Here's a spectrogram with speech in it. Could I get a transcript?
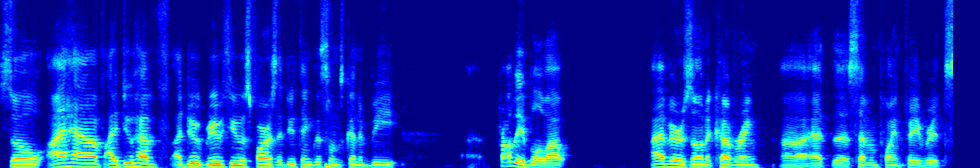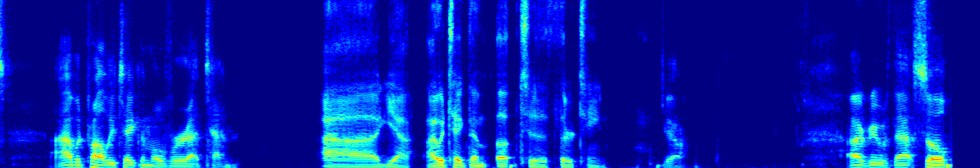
So I have, I do have, I do agree with you as far as I do think this one's going to be uh, probably a blowout. I have Arizona covering uh, at the seven point favorites. I would probably take them over at 10. Uh, yeah, I would take them up to 13. Yeah. I agree with that. So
